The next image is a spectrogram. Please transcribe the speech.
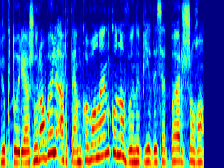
Вікторія Журавель, Артем Коваленко. Новини 51-го.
